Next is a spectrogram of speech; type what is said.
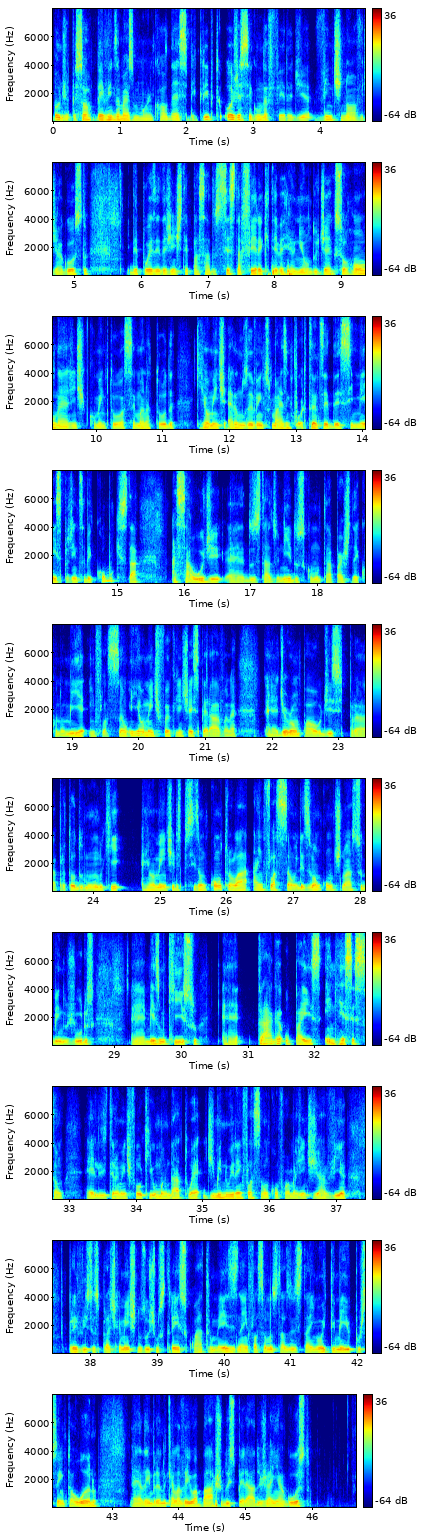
Bom dia, pessoal. Bem-vindos a mais um Morning Call da SB Cripto. Hoje é segunda-feira, dia 29 de agosto, e depois da gente ter passado sexta-feira, que teve a reunião do Jackson Hole, né? A gente comentou a semana toda que realmente era um dos eventos mais importantes desse mês, para a gente saber como que está a saúde é, dos Estados Unidos, como está a parte da economia, inflação, e realmente foi o que a gente já esperava, né? É, Jerome Powell disse para todo mundo que realmente eles precisam controlar a inflação, eles vão continuar subindo juros, é, mesmo que isso é, traga o país em recessão. É, ele literalmente falou que o mandato é diminuir a inflação, conforme a gente já havia previstos praticamente nos últimos 3, 4 meses. Né? A inflação nos Estados Unidos está em 8,5% ao ano, é, lembrando que ela veio abaixo do esperado já em agosto.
